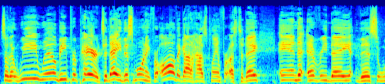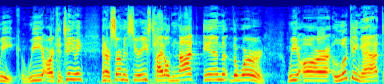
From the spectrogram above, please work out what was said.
so that we will be prepared today, this morning, for all that God has planned for us today and every day this week. We are continuing in our sermon series titled Not in the Word. We are looking at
